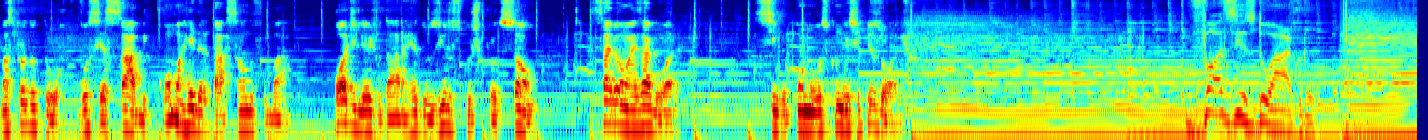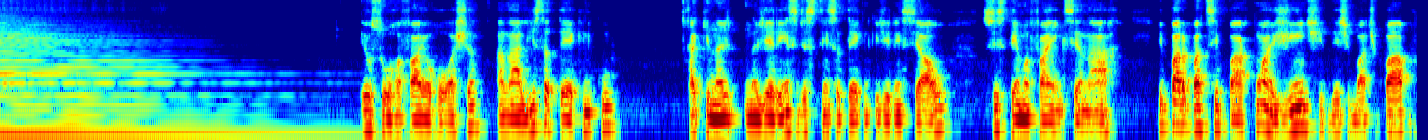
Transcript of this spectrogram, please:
Mas, produtor, você sabe como a reidratação do fubá pode lhe ajudar a reduzir os custos de produção? Saiba mais agora. Siga conosco neste episódio. Vozes do Agro. Eu sou Rafael Rocha, analista técnico aqui na, na Gerência de Assistência Técnica e Gerencial Sistema FAENC Senar. E para participar com a gente deste bate-papo,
